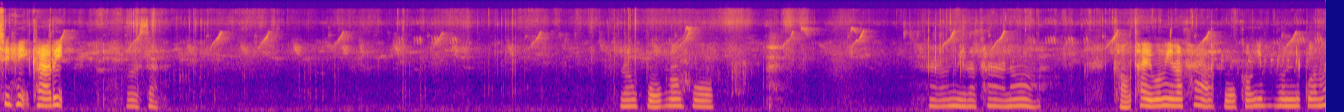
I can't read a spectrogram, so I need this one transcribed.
ชิฮิคาริเวอร์สัน ลองปลูกลองปลูกหามันมีราคาเนาะเขาไทยว่ามีราคาปลูกเขาญี่ปุ่นดีกว่าไหม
